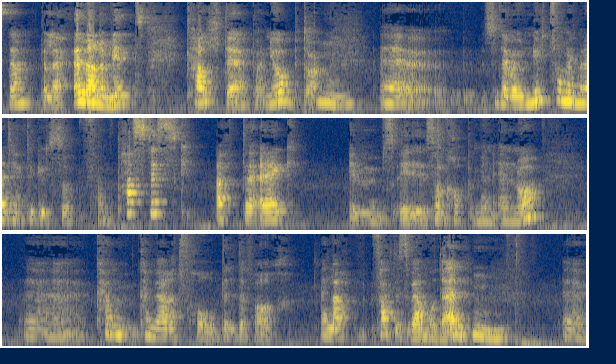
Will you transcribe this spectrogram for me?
stempelet. Eller Mm. blitt kalt det på en jobb, da. Mm. Eh, så det var jo nytt for meg, men jeg tenkte gud, så fantastisk at jeg, som kroppen min er nå, eh, kan, kan være et forbilde for Eller faktisk være modell. Mm. Eh,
